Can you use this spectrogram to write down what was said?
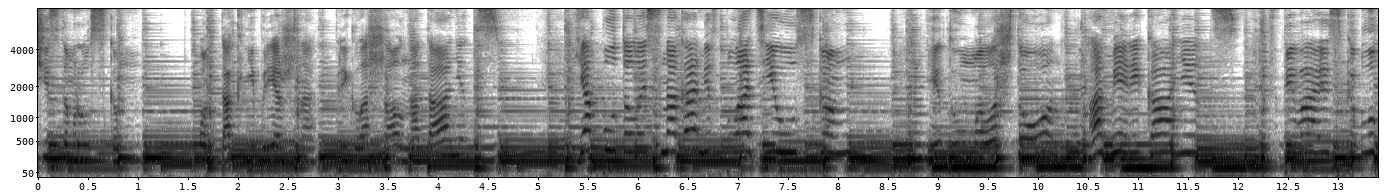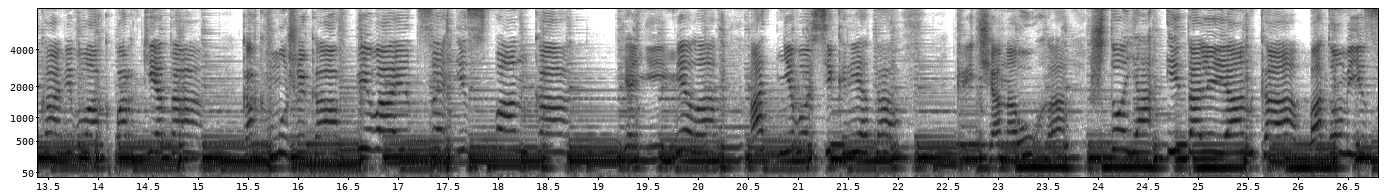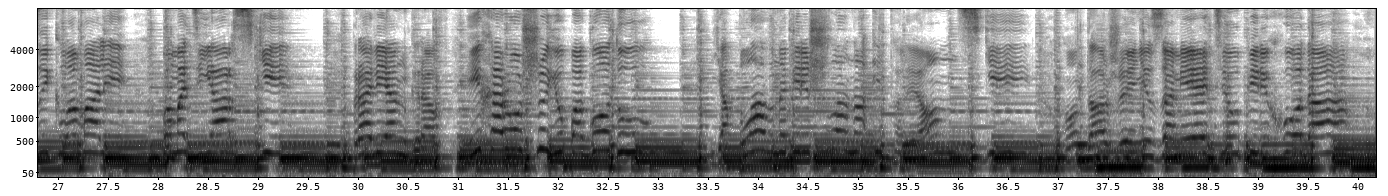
чистом русском. Он так небрежно приглашал на танец. Я путалась ногами в платье узком И думала, что он американец. Впиваясь каблуками в лак паркета Как в мужика впивается испанка. Я не имела от него секретов Крича на ухо, что я итальянка. Потом язык ломали по-мадьярски Про венгров и хорошую погоду. Я плавно перешла на итальянский. Он даже не заметил перехода.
